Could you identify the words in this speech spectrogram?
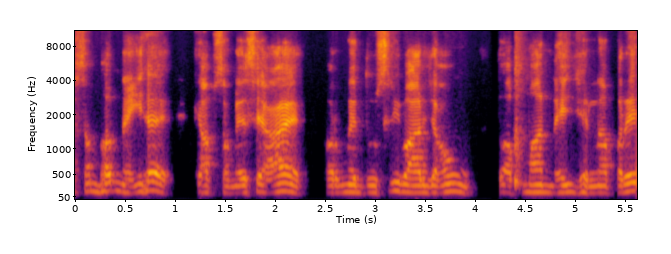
संभव नहीं है कि आप समय से आए और मैं दूसरी बार जाऊँ तो अपमान नहीं झेलना पड़े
